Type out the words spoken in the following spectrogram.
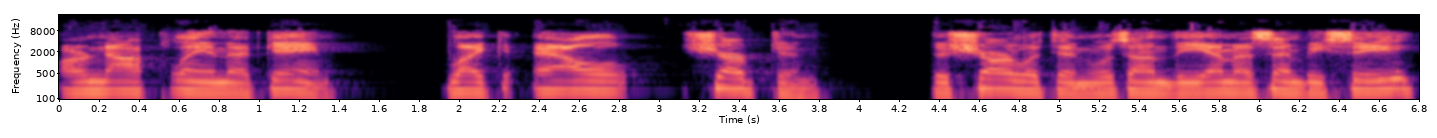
are not playing that game. Like Al Sharpton, the charlatan, was on the MSNBC.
